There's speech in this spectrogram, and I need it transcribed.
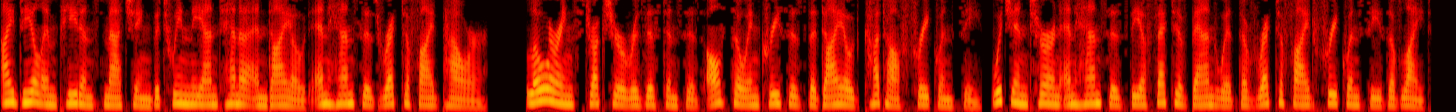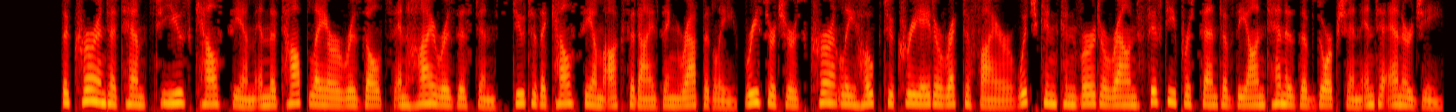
Ideal impedance matching between the antenna and diode enhances rectified power. Lowering structure resistances also increases the diode cutoff frequency, which in turn enhances the effective bandwidth of rectified frequencies of light. The current attempt to use calcium in the top layer results in high resistance due to the calcium oxidizing rapidly. Researchers currently hope to create a rectifier which can convert around 50% of the antenna's absorption into energy.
